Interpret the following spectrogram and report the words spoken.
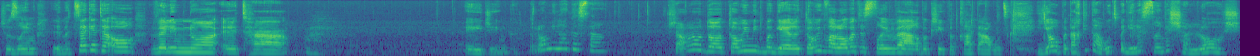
שעוזרים למצק את האור ולמנוע את ה... Aging. זה לא מילה גסה. אפשר להודות, טומי מתבגרת, טומי כבר לא בת 24 כשהיא פתחה את הערוץ. יואו, פתחתי את הערוץ בגיל 23,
